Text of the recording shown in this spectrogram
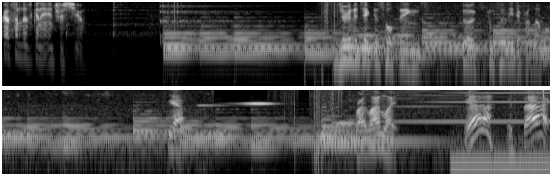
got something that's gonna interest you. You're gonna take this whole thing to a completely different level. Yeah. It's Sprite Limelight. Yeah, it's back.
